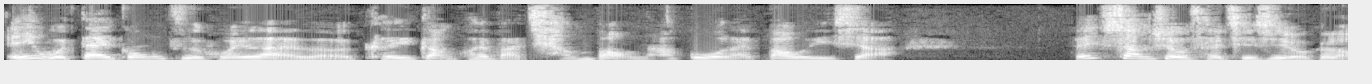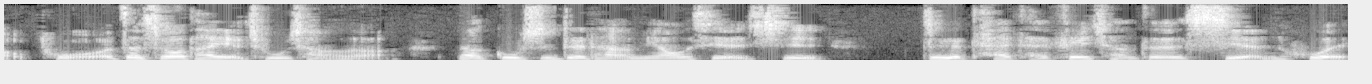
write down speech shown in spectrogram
诶，我带公子回来了，可以赶快把襁褓拿过来包一下。”诶，上秀才其实有个老婆，这时候他也出场了。那故事对他的描写是：这个太太非常的贤惠，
